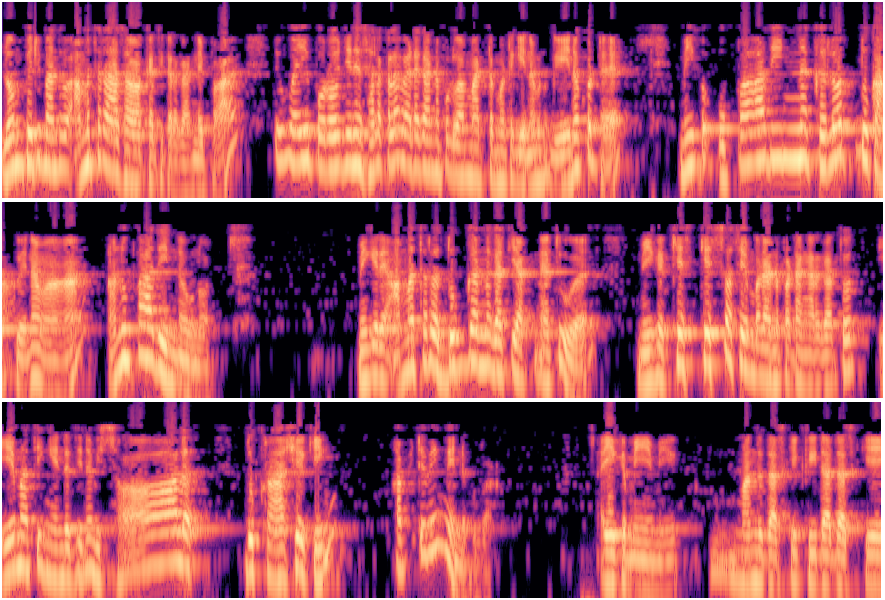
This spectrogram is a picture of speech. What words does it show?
ලොම් පිළිබඳව අමතර ආසාවක් ඇති කරගන්න එපා. ඒ වගේ පරෝජනේ සලකලා වැඩ ගන්න පුළුවන් මට්ටමට ගෙනකොට මේක උපාදින්න කළොත් දුකක් වෙනවා. අනුපාදින්න වුණොත් මේකේ අමතර දුක් ගන්න ගතියක් නැතුව මේක කෙස් කෙස් වශයෙන් බලන්න පටන් අරගත්තොත් ඒ මතින් එන්න දින විශාල දුක් රාශියකින් අපිට වෙන් වෙන්න පුළුවන්. ඒක මේ මේ මන්ද දශකේ ක්‍රීඩා දශකේ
